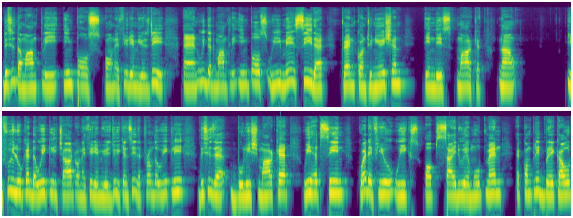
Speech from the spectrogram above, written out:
this is the monthly impulse on ethereum usd and with that monthly impulse we may see that trend continuation in this market. Now, if we look at the weekly chart on Ethereum USD, we can see that from the weekly, this is a bullish market. We have seen quite a few weeks of sideways movement, a complete breakout,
